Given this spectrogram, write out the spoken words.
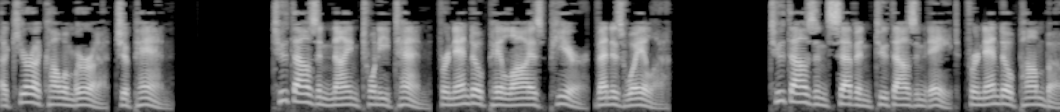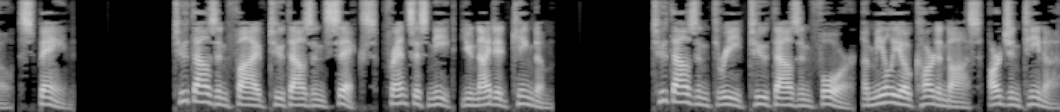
Akira Kawamura, Japan. 2009–2010, Fernando Peláez Pier, Venezuela. 2007–2008, Fernando Pombo, Spain. 2005–2006, Francis Neate, United Kingdom 2003–2004, Emilio Cardenas, Argentina.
